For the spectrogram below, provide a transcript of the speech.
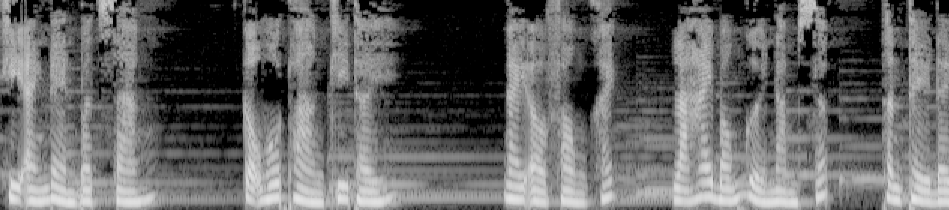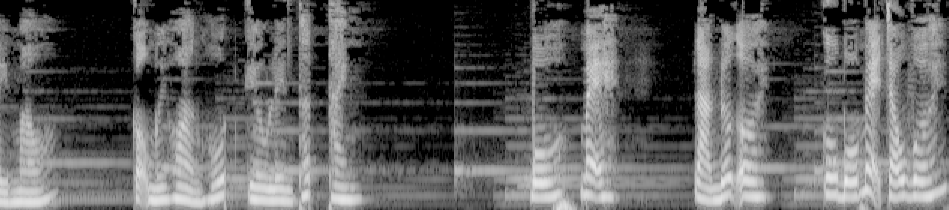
Khi ánh đèn bật sáng Cậu hốt hoảng khi thấy Ngay ở phòng khách Là hai bóng người nằm sấp Thân thể đầy máu. Cậu mới hoảng hốt kêu lên thất thanh. Bố, mẹ Làng nước ơi Cứu bố mẹ cháu với.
